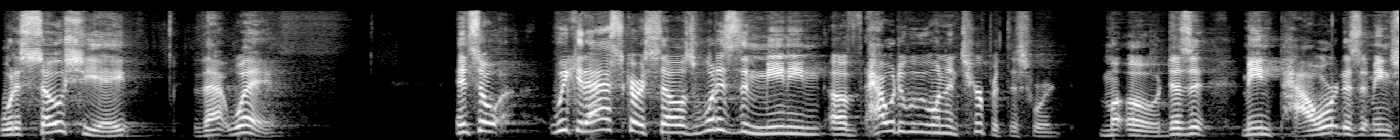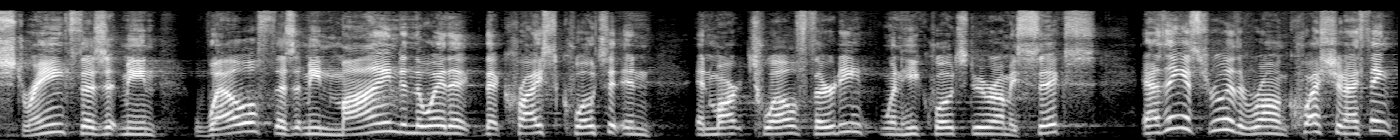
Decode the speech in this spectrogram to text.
would associate that way. And so we could ask ourselves what is the meaning of, how do we want to interpret this word, ma'od? Does it mean power? Does it mean strength? Does it mean wealth? Does it mean mind in the way that, that Christ quotes it in, in Mark 12 30 when he quotes Deuteronomy 6? And I think it's really the wrong question. I think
